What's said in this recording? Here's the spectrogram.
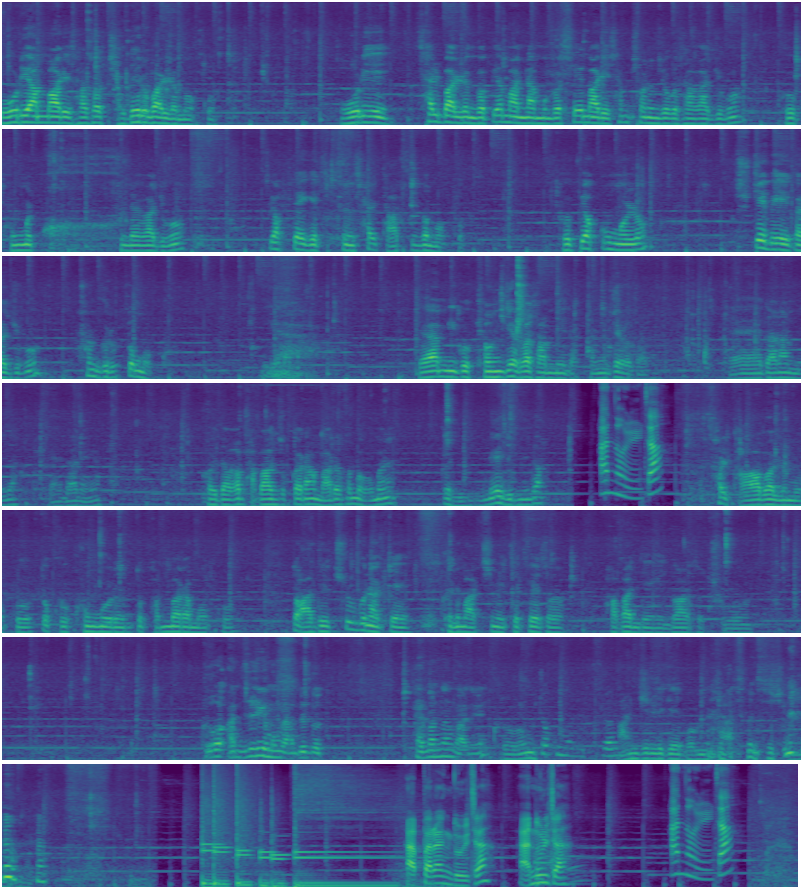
오리 한 마리 사서 제대로 발려 먹고 오리 살 바른 거 뼈만 남은 거 세 마리 3천 원 주고 사가지고 그 국물 푹 내가지고 뼈대게 붙은 살 다 뜯어 먹고 그 뼈 국물로 수제비 해가지고 한 그릇 또 먹고. 이야 대한민국 경제가 삽니다. 경제가 살아 대단합니다. 대단해요. 거기다가 밥 한 숟가락 말아서 먹으면 끝내줍니다 안 울자? 살 다 발라 먹고 또 그 국물은 또 밥 말아 먹고 또 아들 출근할 때 그놈 아침에 대표해서 밥한 댕이 놔서 주고 그거 안 질리게 먹으면 안 돼도 잘 만난 거 아니에요? 그럼 조금 그런 안 질리게 먹는 아들 거예요. 아빠랑 놀자? 안 놀자? 안 울자?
